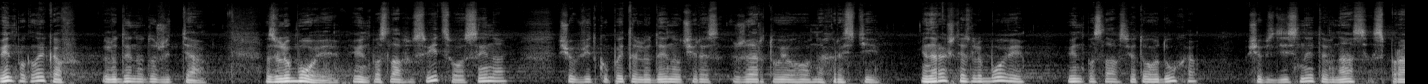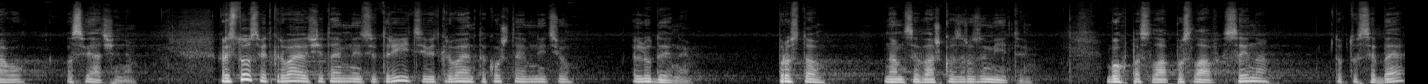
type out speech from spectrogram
він покликав людину до життя. З любові він послав у світ свого сина, щоб відкупити людину через жертву його на хресті. І нарешті з любові він послав Святого Духа, щоб здійснити в нас справу освячення. Христос, відкриваючи таємницю трійці, відкриває також таємницю людини. Просто нам це важко зрозуміти. Бог послав, послав сина, тобто себе,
